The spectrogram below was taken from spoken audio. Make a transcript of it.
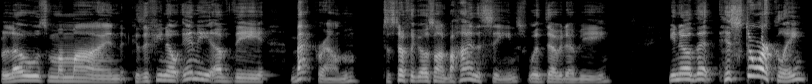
blows my mind because if you know any of the background to stuff that goes on behind the scenes with WWE, you know that historically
